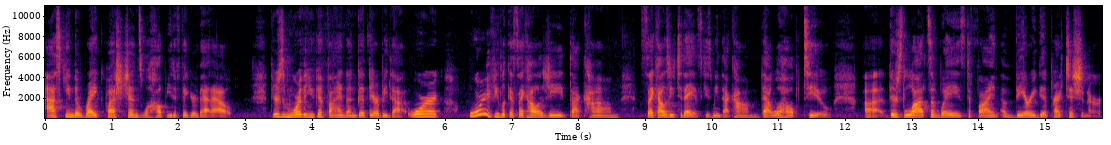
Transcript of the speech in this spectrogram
asking the right questions will help you to figure that out. There's more that you can find on goodtherapy.org or if you look at psychology.com, psychology today, excuse me, .com, that will help too. Uh, there's lots of ways to find a very good practitioner,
